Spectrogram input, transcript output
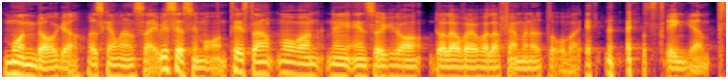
måndagar, vad ska man säga? Vi ses imorgon. Tisdag morgon, ny en sak idag. Då lovar jag att hålla fem minuter och vara ännu mer stringent.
